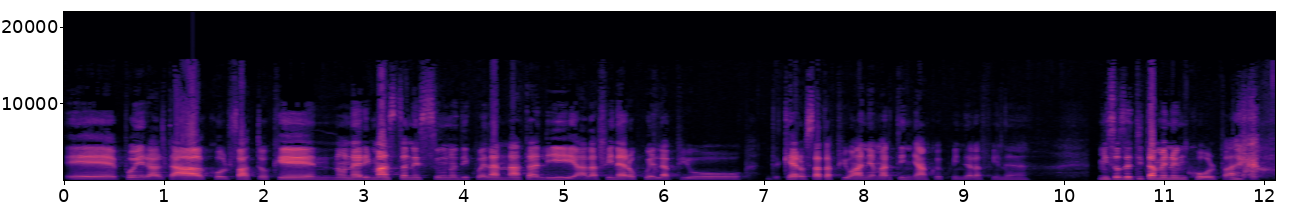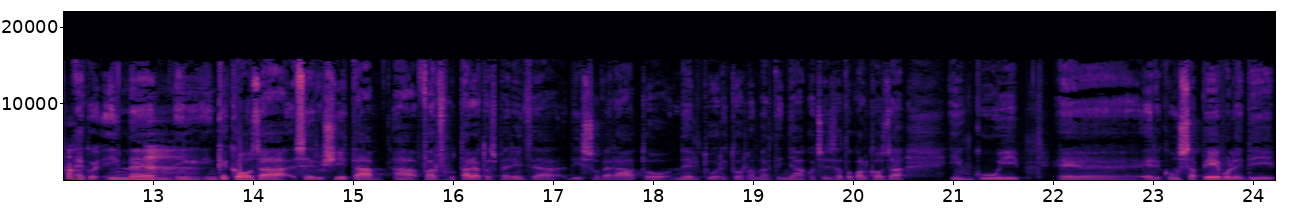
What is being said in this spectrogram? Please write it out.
e poi in realtà col fatto che non è rimasto nessuno di quell'annata lì, alla fine ero quella più che ero stata più anni a Martignacco e quindi alla fine mi sono sentita meno in colpa. Ecco, ecco in, ehm, in, in, che cosa sei riuscita a far fruttare la tua esperienza di Soverato nel tuo ritorno a Martignacco? C'è stato qualcosa in cui eh, eri consapevole di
